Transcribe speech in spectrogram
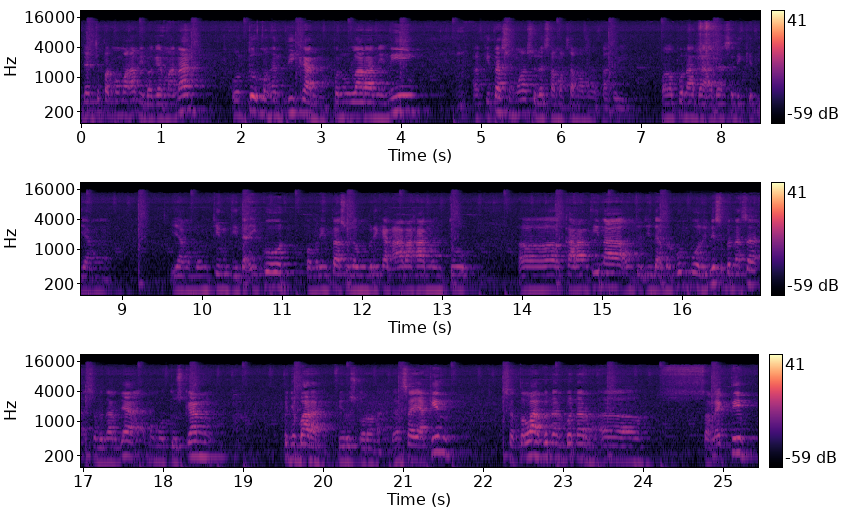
dan cepat memahami bagaimana untuk menghentikan penularan ini eh, kita semua sudah sama-sama mengetahui walaupun ada ada sedikit yang yang mungkin tidak ikut pemerintah sudah memberikan arahan untuk eh, karantina untuk tidak berkumpul ini sebenarnya sebenarnya memutuskan penyebaran virus corona. Dan saya yakin setelah benar-benar eh, selektif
